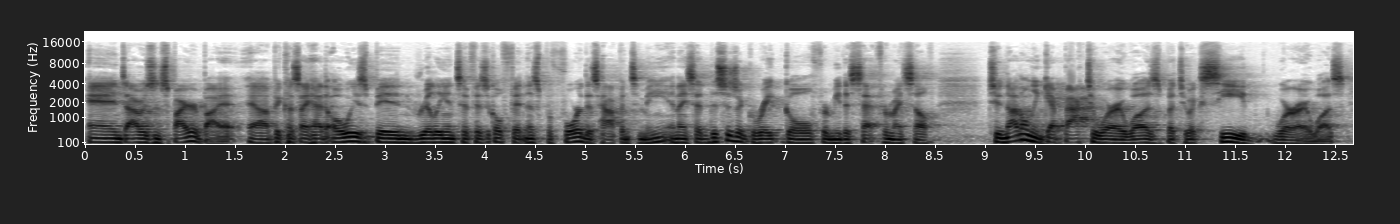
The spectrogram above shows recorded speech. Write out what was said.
and I was inspired by it uh, because I had always been really into physical fitness before this happened to me. And I said, this is a great goal for me to set for myself to not only get back to where I was, but to exceed where I was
